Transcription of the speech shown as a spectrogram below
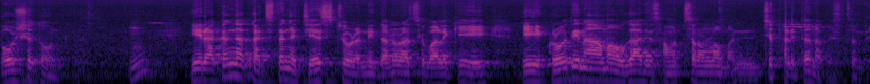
భవిష్యత్తు ఉంటుంది? ఈ రకంగా ఖచ్చితంగా చేసి చూడండి ధనురాశి వాళ్ళకి ఈ క్రోధినామ ఉగాది సంవత్సరంలో మంచి ఫలితం లభిస్తుంది.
